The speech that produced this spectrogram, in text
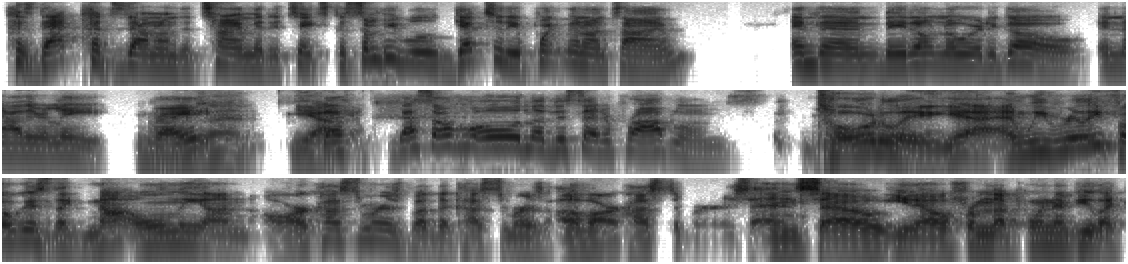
because that cuts down on the time that it takes. Because some people get to the appointment on time and then they don't know where to go and now they're late right. 100%. yeah. That's, that's, a whole nother set of problems. Totally. Yeah. And we really focus like not only on our customers but the customers of our customers. And so you know from the point of view like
